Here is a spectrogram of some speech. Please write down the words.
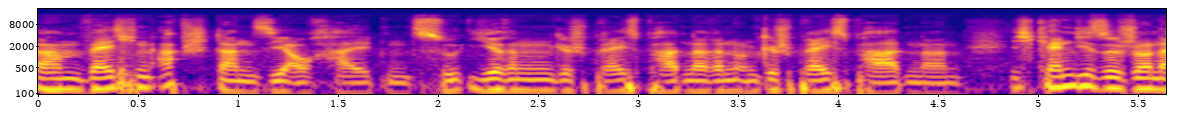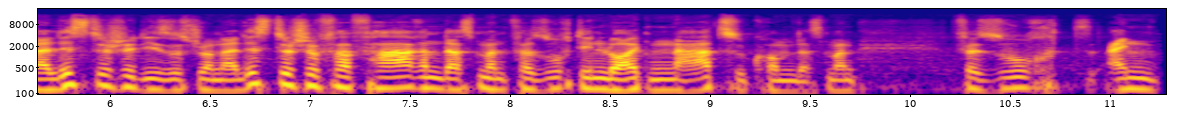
ähm, welchen Abstand Sie auch halten zu Ihren Gesprächspartnerinnen und Gesprächspartnern. Ich kenne diese journalistische, dieses journalistische Verfahren, dass man versucht, den Leuten nahe zu kommen, dass man versucht, ein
